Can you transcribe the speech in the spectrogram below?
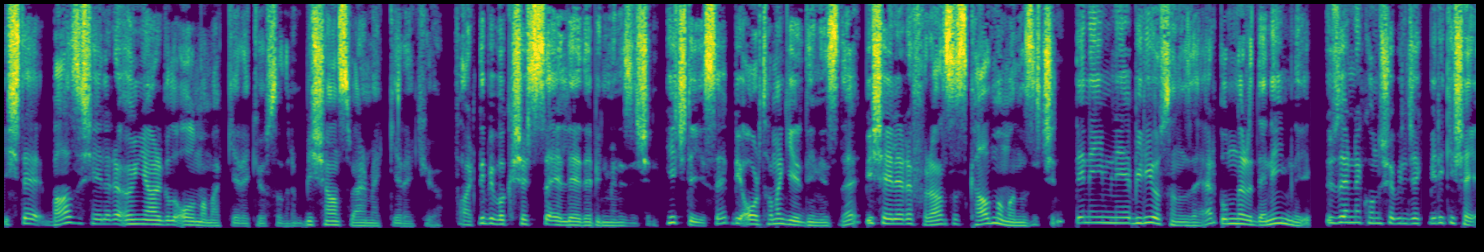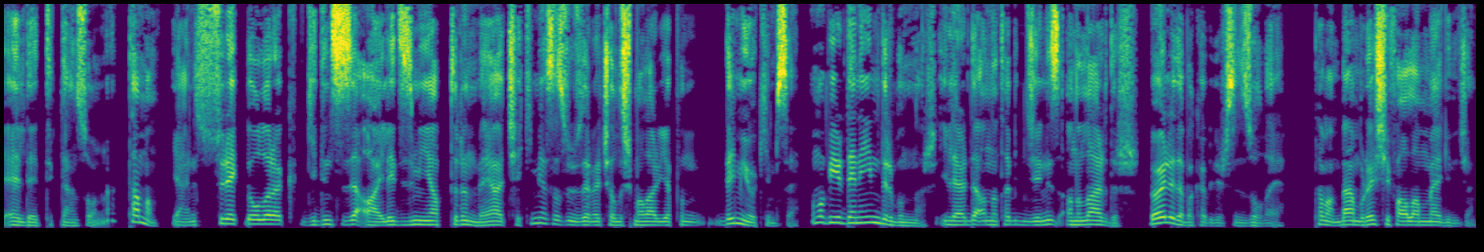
İşte bazı şeylere ön yargılı olmamak gerekiyor sanırım. Bir şans vermek gerekiyor. Farklı bir bakış açısı elde edebilmeniz için. Hiç değilse bir ortama girdiğinizde bir şeylere Fransız kalmamanız için deneyimleyebiliyorsanız eğer bunları deneyimleyip üzerine konuşabilecek bir iki şey elde ettikten sonra tamam. Yani sürekli olarak gidin size aile dizimi yaptırın veya çekim yasası üzerine çalışmalar yapın demiyor kimse. Ama bir deneyimdir bunlar. İleride anlatabileceğiniz anılardır. Böyle de bakabilirsiniz olaya. Tamam ben buraya şifalanmaya gideceğim.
